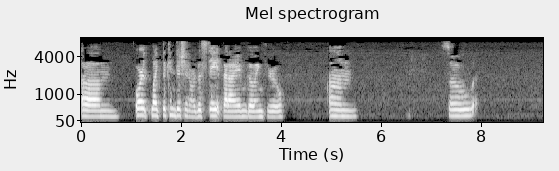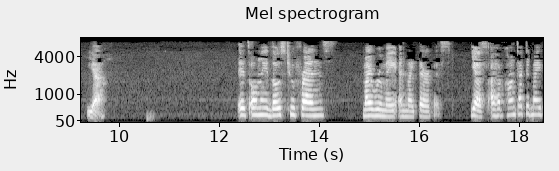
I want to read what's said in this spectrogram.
Um, or like the condition or the state that I am going through. Um, so yeah it's only those two friends, my roommate, and my therapist. Yes, I have contacted my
